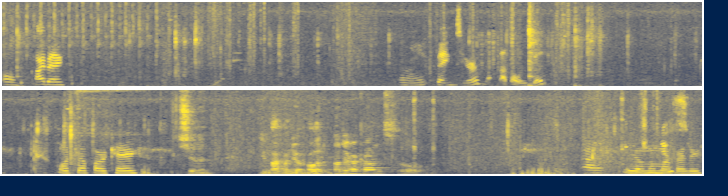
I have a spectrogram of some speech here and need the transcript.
Oh, hi, Bang. Alright, Bang's here. That, that's always good. What's up, RK? Chilling. You back on your o- other account? Or uh, Alright, you Yeah, I'm on my brothers.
